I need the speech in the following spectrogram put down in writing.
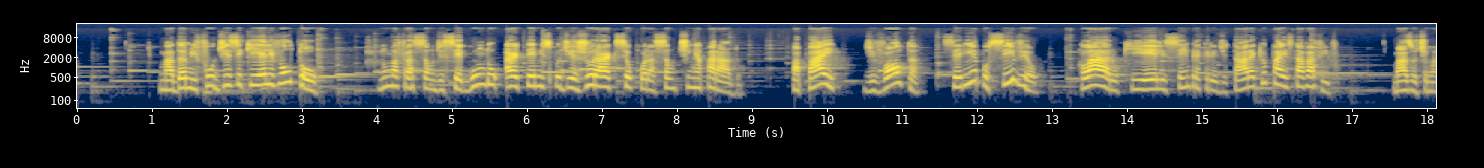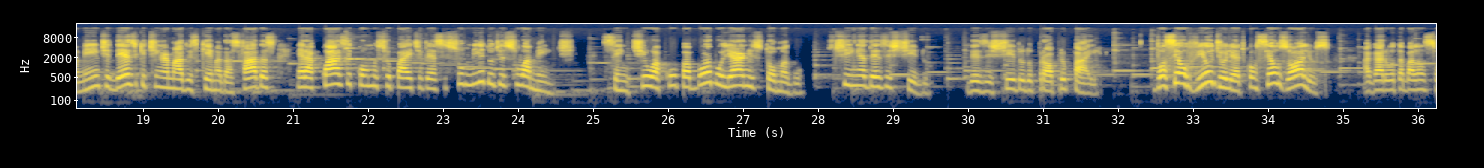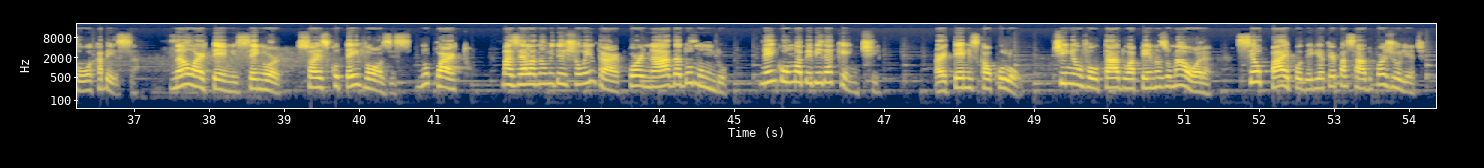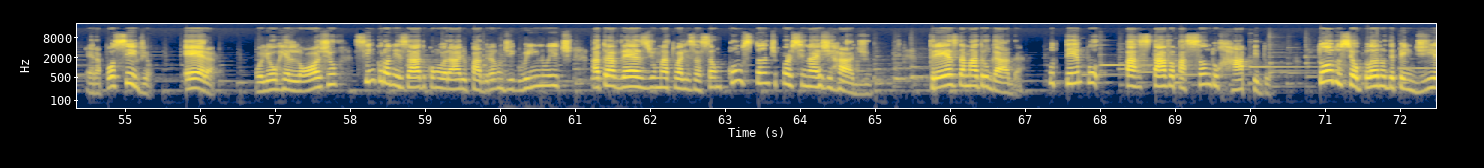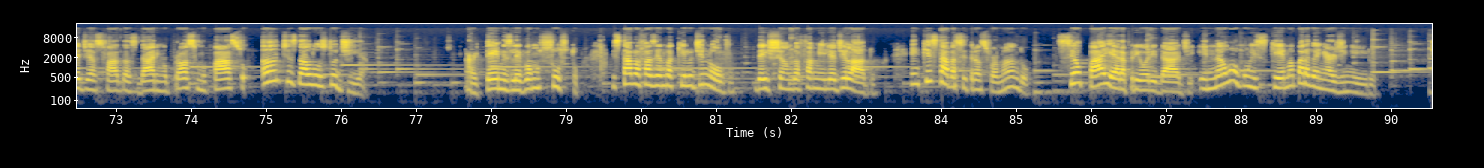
Madame Fu disse que ele voltou. Numa fração de segundo, Artemis podia jurar que seu coração tinha parado. Papai? De volta? Seria possível? Claro que ele sempre acreditara que o pai estava vivo. Mas ultimamente, desde que tinha armado o esquema das fadas, era quase como se o pai tivesse sumido de sua mente. Sentiu a culpa borbulhar no estômago. Tinha desistido. Desistido do próprio pai. Você ouviu, Juliet, com seus olhos? A garota balançou a cabeça. Não, Artemis, senhor, só escutei vozes. No quarto mas ela não me deixou entrar por nada do mundo, nem com uma bebida quente. Artemis calculou. Tinham voltado apenas uma hora. Seu pai poderia ter passado por Juliet. Era possível. Era. Olhou o relógio, sincronizado com o horário padrão de Greenwich, através de uma atualização constante por sinais de rádio. Três da madrugada. O tempo estava passando rápido. Todo o seu plano dependia de as fadas darem o próximo passo antes da luz do dia. Artemis levou um susto. Estava fazendo aquilo de novo, deixando a família de lado. Em que estava se transformando? Seu pai era prioridade e não algum esquema para ganhar dinheiro.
